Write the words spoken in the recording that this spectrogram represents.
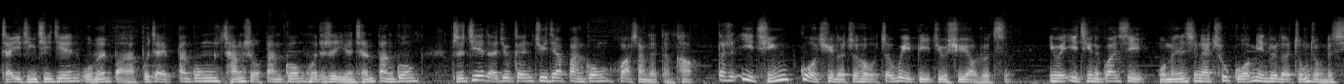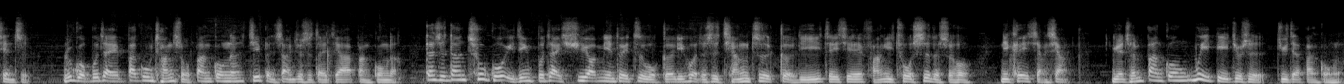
在疫情期间，我们把不在办公场所办公或者是远程办公，直接的就跟居家办公画上了等号。但是疫情过去了之后，这未必就需要如此，因为疫情的关系，我们现在出国面对了种种的限制。如果不在办公场所办公呢，基本上就是在家办公了。但是当出国已经不再需要面对自我隔离或者是强制隔离这些防疫措施的时候，你可以想象，远程办公未必就是居家办公了。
